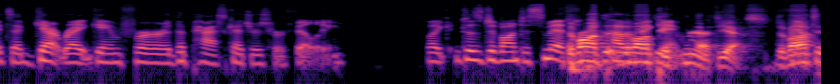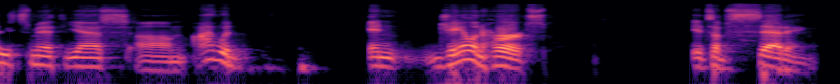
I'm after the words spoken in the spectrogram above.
it's a get right game for the pass catchers for Philly? Like, does DeVonta Smith DeVonta, have DeVonta a big game? Smith, yes. DeVonta yeah. Smith, yes. Um, I would, and Jalen Hurts. It's upsetting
